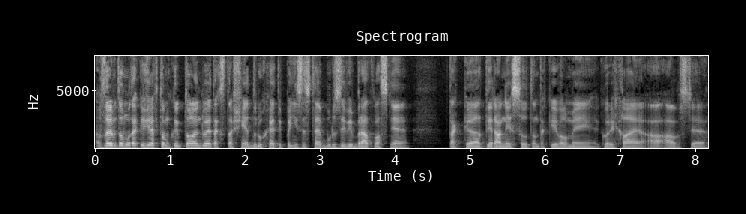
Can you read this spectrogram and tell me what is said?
a vzhledem k tomu taky, že v tom kryptolandu je tak strašně jednoduché ty peníze z té burzy vybrat vlastně, tak eh, ty rany jsou tam taky velmi jako rychlé a, a prostě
